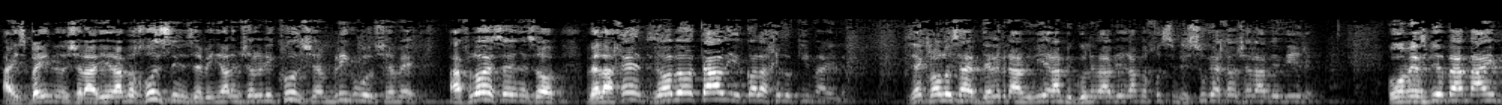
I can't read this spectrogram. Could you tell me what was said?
ההסבנו של האוויר המחוסים זה בעניינים של ליכוז שהם בלי גבול, שהם אף לא עשר נסוף, ולכן זה טלי כל החילוקים האלה. זה כלולוס ההבדל בין האוויר המגולים לאוויר המחוסים, זה סוג אחר של האוויר. הוא מסביר במים,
